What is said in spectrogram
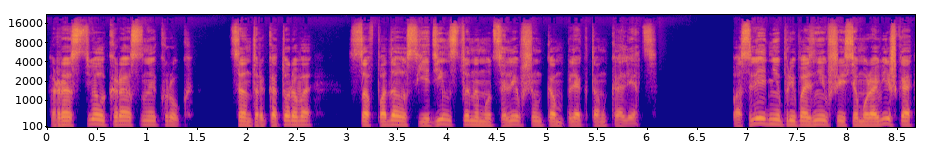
расцвел красный круг, центр которого совпадал с единственным уцелевшим комплектом колец. Последний припозднившийся муравьишка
